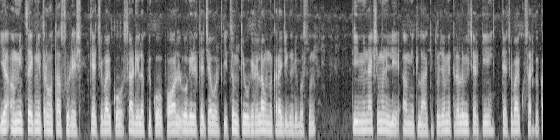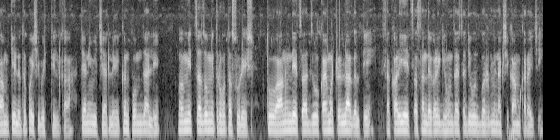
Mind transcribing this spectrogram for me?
या अमितचा एक मित्र होता सुरेश. त्याची बायको साडीला पिको फॉल वगैरे त्याच्यावरती चमकी वगैरे लावणं करायची घरी बसून. ती मीनाक्षी म्हणली अमितला की तुझ्या मित्राला विचार की त्याच्या बायकोसारखं काम केलं तर पैसे भेटतील का? त्याने विचारले कन्फर्म झाले. अमितचा जो मित्र होता सुरेश तो आणून द्यायचा जो काय मटेरियल लागेल ते. सकाळी यायचा संध्याकाळी घेऊन जायचा दिवसभर मीनाक्षी काम करायची.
